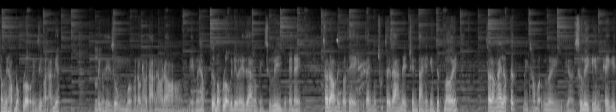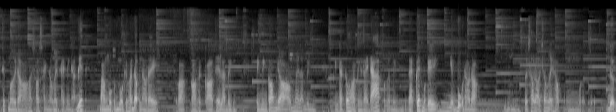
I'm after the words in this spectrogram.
cho người học bộc lộ những gì họ đã biết. Mình có thể dùng một hoạt động đào tạo nào đó để người học tự bộc lộ cái điều đấy ra và mình xử lý những cái đấy. Sau đó mình có thể dành một chút thời gian để truyền tải cái kiến thức mới. Sau đó ngay lập tức mình cho mọi người uh, xử lý cái, cái kiến thức mới đó và so sánh nó với cái mình đã biết bằng một một cái hoạt động nào đấy. Có có có thể là mình mình mình gom nhóm hay là mình mình đặt câu hỏi mình giải đáp hoặc là mình giải quyết một cái nhiệm vụ nào đó. Rồi sau đó cho người học ừ, được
